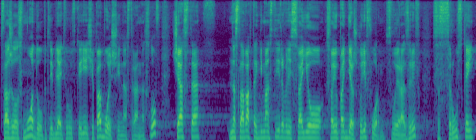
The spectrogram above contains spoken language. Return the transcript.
Сложилась мода употреблять в русской речи побольше иностранных слов, часто на словах так демонстрировали свое, свою поддержку реформ, свой разрыв с, с русской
